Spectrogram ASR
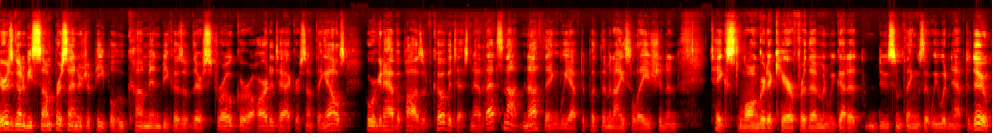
there is going to be some percentage of people who come in because of their stroke or a heart attack or something else who are going to have a positive COVID test. Now, that's not nothing. We have to put them in isolation and takes longer to care for them, and we've got to do some things that we wouldn't have to do.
